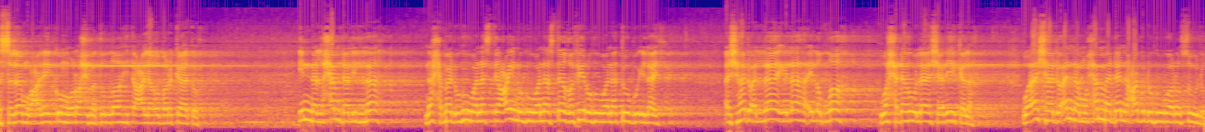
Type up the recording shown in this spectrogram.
Assalamualaikum warahmatullahi taala wabarakatuh. Innal hamdalillah nahmaduhu wa nasta'inuhu wa nastaghfiruhu wa natubu ilaih. Ashhadu an la ilaha illallah wahdahu la syarika lah. Wa ashhadu anna Muhammadan 'abduhu wa rasuluh.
